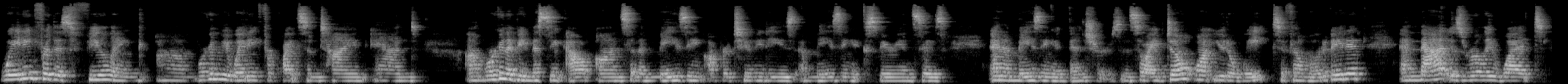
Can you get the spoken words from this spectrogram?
waiting for this feeling, um, we're going to be waiting for quite some time. And um, we're going to be missing out on some amazing opportunities, amazing experiences, and amazing adventures. And so I don't want you to wait to feel motivated. And that is really what,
